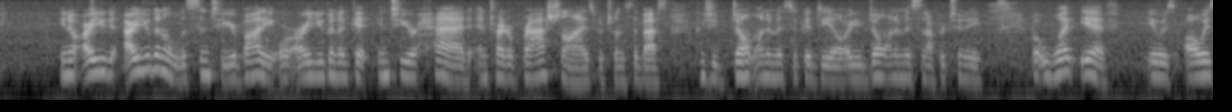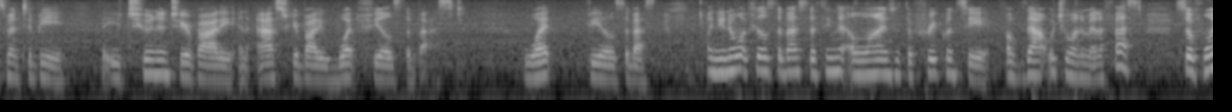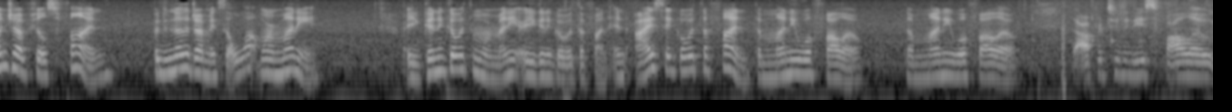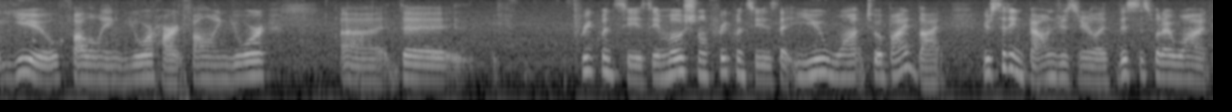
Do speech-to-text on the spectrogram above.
You know, are you are you going to listen to your body or are you going to get into your head and try to rationalize which one's the best because you don't want to miss a good deal or you don't want to miss an opportunity. But what if it was always meant to be that you tune into your body and ask your body what feels the best? What feels the best? And you know what feels the best? The thing that aligns with the frequency of that which you want to manifest. So if one job feels fun, but another job makes a lot more money, are you going to go with the more money or are you going to go with the fun? And I say go with the fun. The money will follow. The money will follow. The opportunities follow you, following your heart, following your uh, the frequencies, the emotional frequencies that you want to abide by. You're setting boundaries in your life. This is what I want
